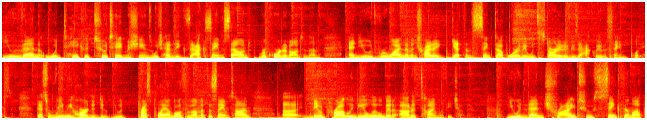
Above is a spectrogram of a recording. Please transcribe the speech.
You then would take the two tape machines, which had the exact same sound recorded onto them, and you would rewind them and try to get them synced up where they would start at exactly the same place. That's really hard to do. You would press play on both of them at the same time. Uh, they would probably be a little bit out of time with each other. You would then try to sync them up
